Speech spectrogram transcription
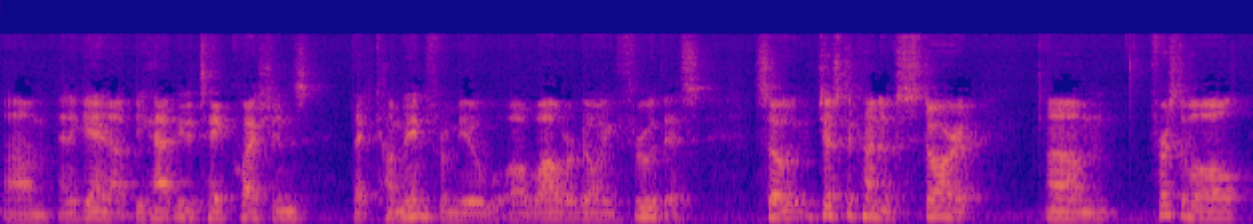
um, and again, I'd be happy to take questions that come in from you uh, while we're going through this. So just to kind of start, um, first of all,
